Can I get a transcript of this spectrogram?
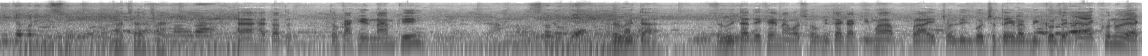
দুইটা করে দিচ্ছি আচ্ছা আচ্ছা। হ্যাঁ হ্যাঁ তা তো। তো কাকির নাম কি? সবিতা। সবিতা। দেখেন আমার সবিতা কাকিমা প্রায় চল্লিশ বছর থেকে এগুলো বিক্রি করছে এখনও এক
